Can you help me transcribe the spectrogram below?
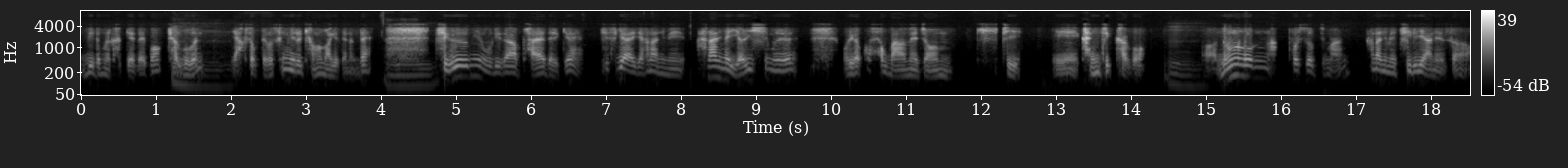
믿음을 갖게 되고 결국은 음. 약속대로 승리를 경험하게 되는데 아멘. 지금이 우리가 봐야 될 게 히스기야에게 하나님이 하나님의 열심을 우리가 꼭 마음에 좀 깊이 예, 간직하고 음. 어, 눈으로는 볼 수 없지만 하나님의 진리 안에서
